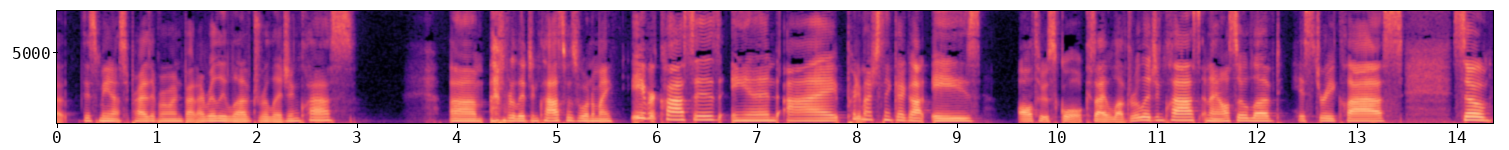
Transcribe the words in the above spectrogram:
uh, this may not surprise everyone, but I really loved religion class. Um, religion class was one of my favorite classes, and I pretty much think I got A's all through school because I loved religion class and I also loved history class. So,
